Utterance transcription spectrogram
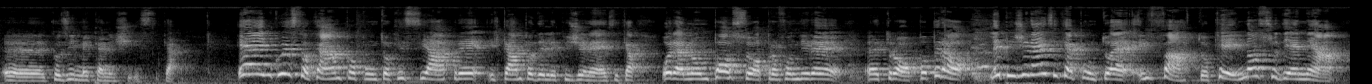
eh, così meccanicistica. E è in questo campo appunto che si apre il campo dell'epigenetica. Ora non posso approfondire eh, troppo, però l'epigenetica appunto è il fatto che il nostro DNA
